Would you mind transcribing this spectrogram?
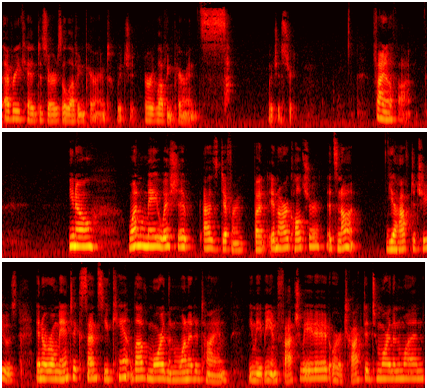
every kid deserves a loving parent, which or loving parents, which is true. Final thought. You know, one may wish it as different, but in our culture, it's not. You have to choose. In a romantic sense, you can't love more than one at a time. You may be infatuated or attracted to more than one,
